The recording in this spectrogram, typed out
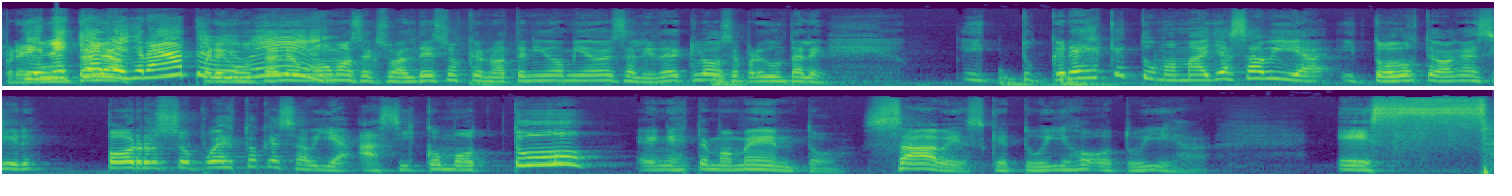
Tienes que Pregúntale a- alegrarte, Pregúntale a un homosexual de esos que no ha tenido miedo de salir del closet, pregúntale, ¿y tú crees que tu mamá ya sabía? Y todos te van a decir, por supuesto que sabía, así como tú en este momento sabes que tu hijo o tu hija es,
